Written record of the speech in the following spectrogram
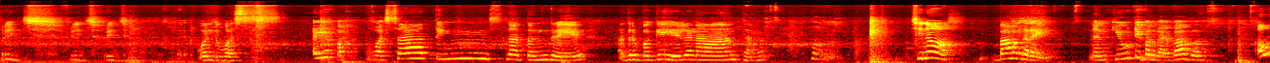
ಫ್ರಿಜ್ ಫ್ರಿಜ್ ಫ್ರಿಜ್ ಒಂದು ಹೊಸ, ಅಯ್ಯಪ್ಪ, ಹೊಸ ಥಿಂಗ್ಸ್ನ ತಂದರೆ ಅದ್ರ ಬಗ್ಗೆ ಹೇಳೋಣ ಅಂತ. ಚಿನ್ನ ಬಾಮಗರ ಇಲ್ಲಿ. ನನ್ನ ಕ್ಯೂಟಿ ಬಂಗಾರ ಬಾಬು ಅವ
